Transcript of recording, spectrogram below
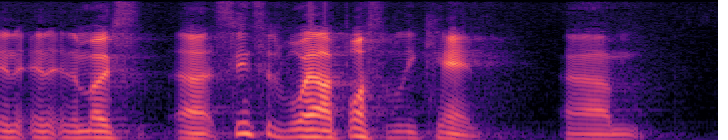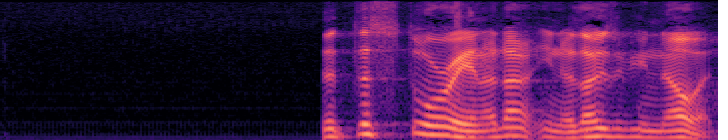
in, in, in, the most uh, sensitive way I possibly can. Um, that this story, and I don't, you know, those of you know it,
